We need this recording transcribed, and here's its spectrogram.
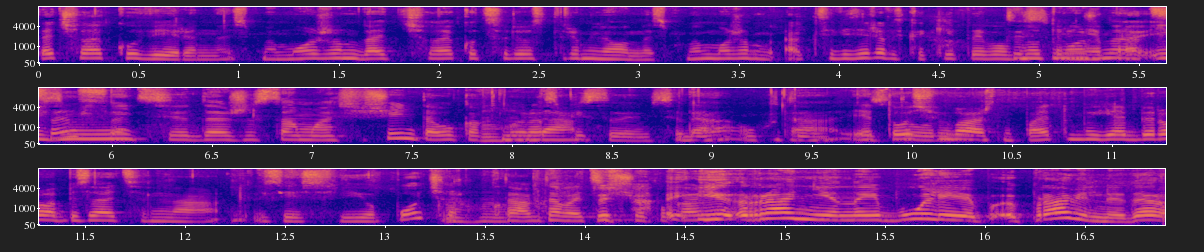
дать человеку уверенность, мы можем можем дать человеку целеустремленность, мы можем активизировать какие-то его То есть внутренние можно процессы. изменить даже самоощущение того, как мы Да, расписываемся, да? Ух ты, да. Это здорово. очень важно, поэтому я беру обязательно здесь ее почерк. Так, То давайте еще покажем. и ранние наиболее правильные, да,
